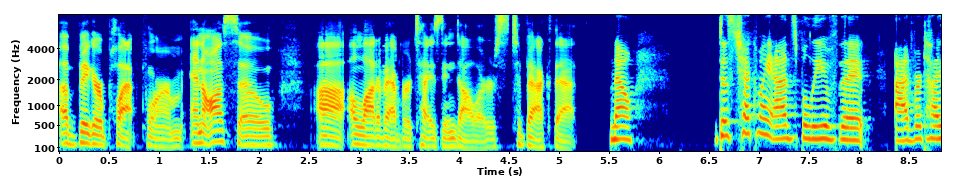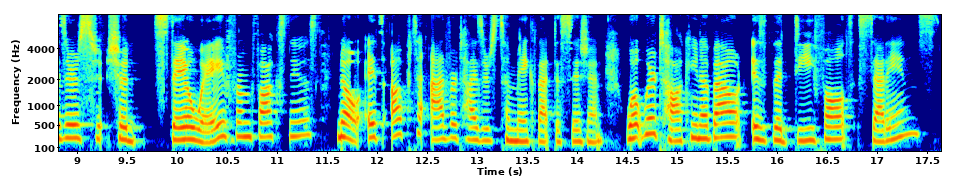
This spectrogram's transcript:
a bigger platform and also uh, a lot of advertising dollars to back that. Now, does Check My Ads believe that advertisers sh- should stay away from Fox News? No, it's up to advertisers to make that decision. What we're talking about is the default settings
